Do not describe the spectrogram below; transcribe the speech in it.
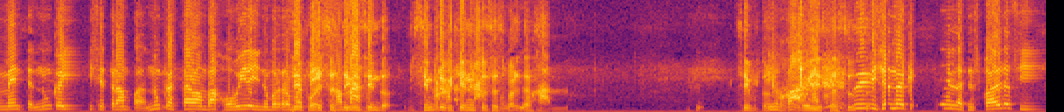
Mente, nunca hice trampa, nunca estaban bajo vida y no me rematé. Sí, por eso jamás. sigue diciendo, siempre vigilen sus espaldas. Sí, con- oye, estás Estoy diciendo que en las espaldas y,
